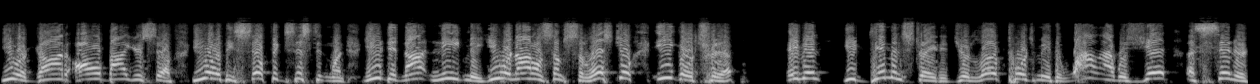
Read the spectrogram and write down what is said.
You are God all by yourself. You are the self-existent one. You did not need me. You were not on some celestial ego trip. Amen. You demonstrated your love towards me that while I was yet a sinner,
